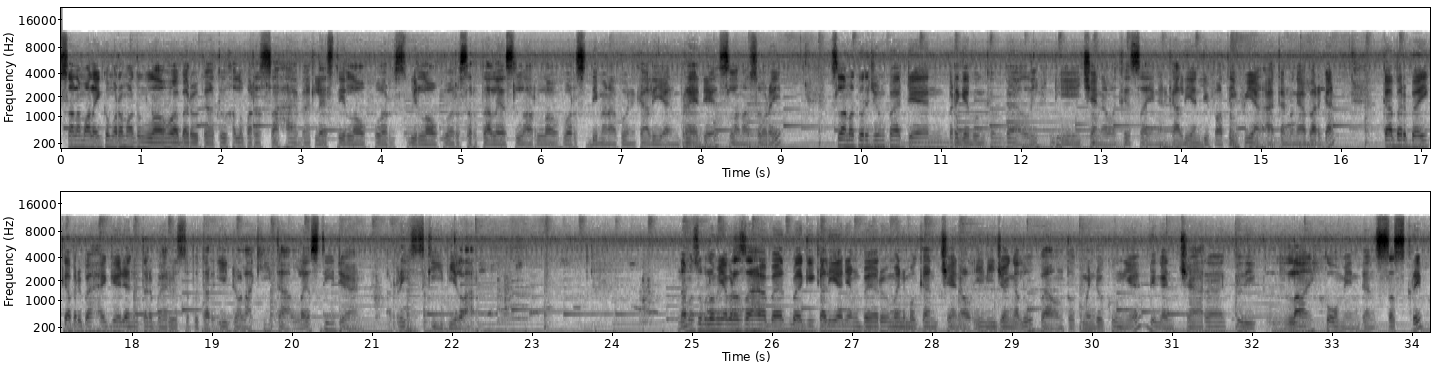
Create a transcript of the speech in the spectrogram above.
Assalamualaikum warahmatullahi wabarakatuh. Halo para sahabat Lesti Lovers, Belovers, serta Leslar Lovers di mana pun kalian berada Selamat sore. Selamat berjumpa dan bergabung kembali di channel kesayangan kalian di TV yang akan mengabarkan Kabar baik, kabar bahagia dan terbaru seputar idola kita Lesti dan Rizky Bilar namun sebelumnya bersahabat, bagi kalian yang baru menemukan channel ini, jangan lupa untuk mendukungnya dengan cara klik like, komen, dan subscribe.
